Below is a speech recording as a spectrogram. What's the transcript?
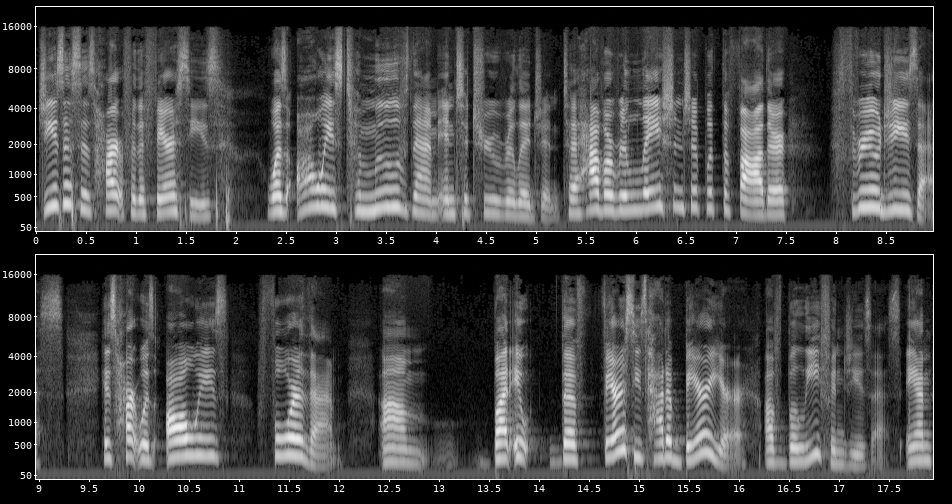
Jesus' heart for the Pharisees was always to move them into true religion, to have a relationship with the Father through Jesus. His heart was always for them. Um, but it, the Pharisees had a barrier of belief in Jesus. And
